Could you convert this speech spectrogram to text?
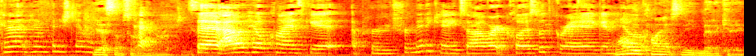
can I, can I finish telling? Yes, I'm sorry. Okay. So I would help clients get approved for Medicaid. So I work close with Greg and Why would clients need Medicaid?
